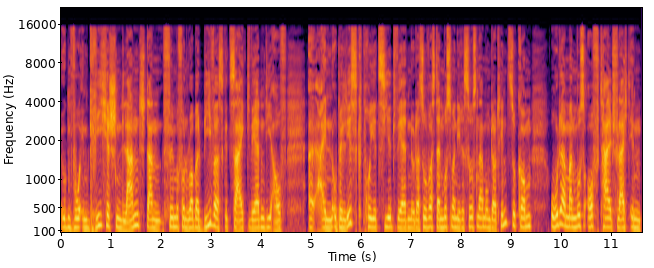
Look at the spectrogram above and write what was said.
irgendwo im griechischen Land dann Filme von Robert Beavers gezeigt werden, die auf äh, einen Obelisk projiziert werden oder sowas, dann muss man die Ressourcen haben, um dorthin zu kommen oder man muss oft halt vielleicht in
